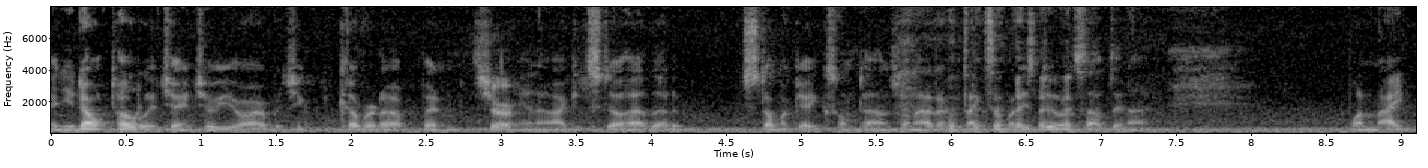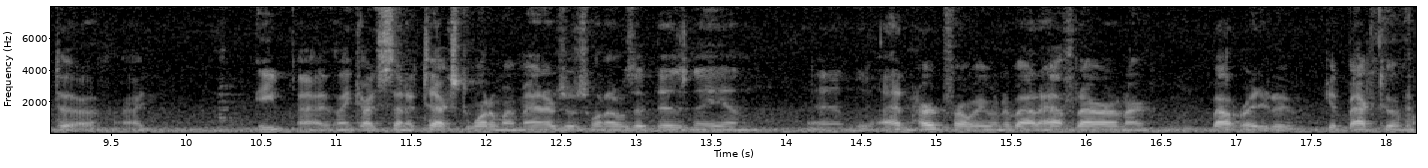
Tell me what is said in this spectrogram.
and you don't totally change who you are, but you cover it up. And Sure. you know, I can still have that stomach ache sometimes when I don't think somebody's doing something. I, one night, uh, I, he, I think I sent a text to one of my managers when I was at Disney, and and I hadn't heard from him in about a half an hour, and I'm about ready to get back to him.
